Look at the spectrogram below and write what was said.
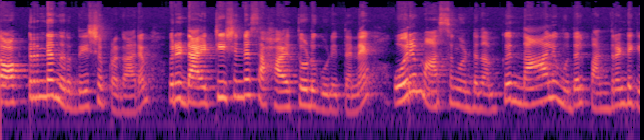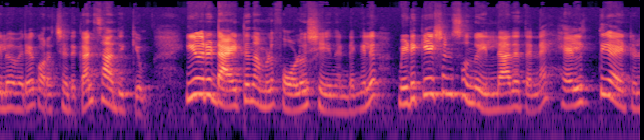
ഡോക്ടറിന്റെ നിർദ്ദേശപ്രകാരം ഒരു ഡയറ്റീഷ്യന്റെ സഹായത്തോടു കൂടി തന്നെ ഒരു മാസം കൊണ്ട് നമുക്ക് നാല് മുതൽ പന്ത്രണ്ട് കിലോ വരെ കുറച്ചെടുക്കാൻ സാധിക്കും. ഈ ഒരു ഡയറ്റ് നമ്മൾ ഫോളോ ചെയ്യുന്നുണ്ടെങ്കിൽ മെഡിക്കേഷൻസ് ഒന്നും ഇല്ലാതെ തന്നെ ഹെൽത്തി ആയിട്ടുള്ള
